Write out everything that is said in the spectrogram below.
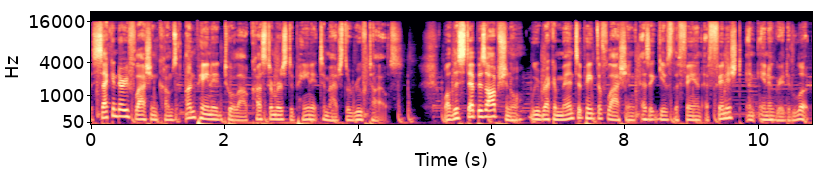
The secondary flashing comes unpainted to allow customers to paint it to match the roof tiles. While this step is optional, we recommend to paint the flashing as it gives the fan a finished and integrated look.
